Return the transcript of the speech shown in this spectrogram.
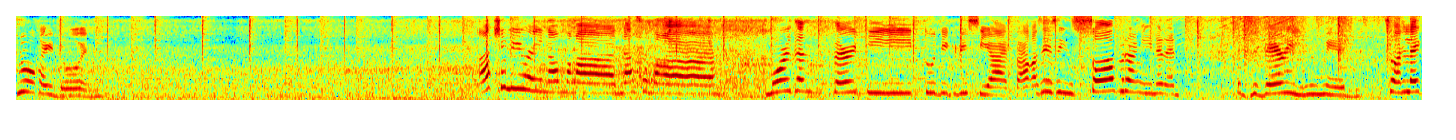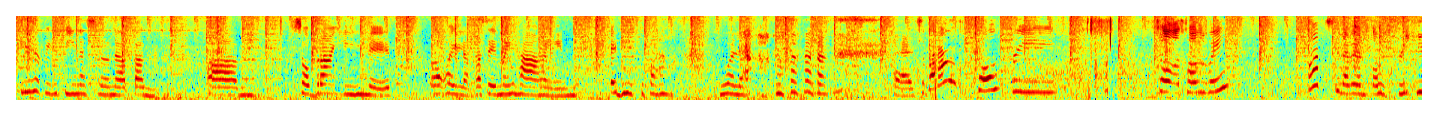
okay, doon. Actually, right now, mga nasa mga more than 32 degrees yata. Kasi sobrang init and it's very humid. So, unlikely sa Pilipinas no, na pag um, sobrang init, okay lang kasi may hangin. Eh, dito parang wala. Ayan. So, parang toll free. So, tollway? What? Sinabi yung toll free.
